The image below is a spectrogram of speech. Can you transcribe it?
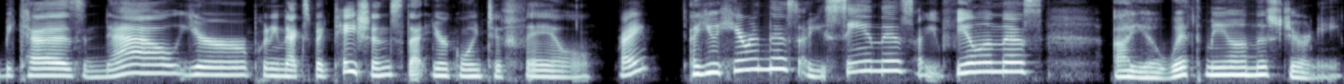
Because now you're putting expectations that you're going to fail, right? Are you hearing this? Are you seeing this? Are you feeling this? Are you with me on this journey?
